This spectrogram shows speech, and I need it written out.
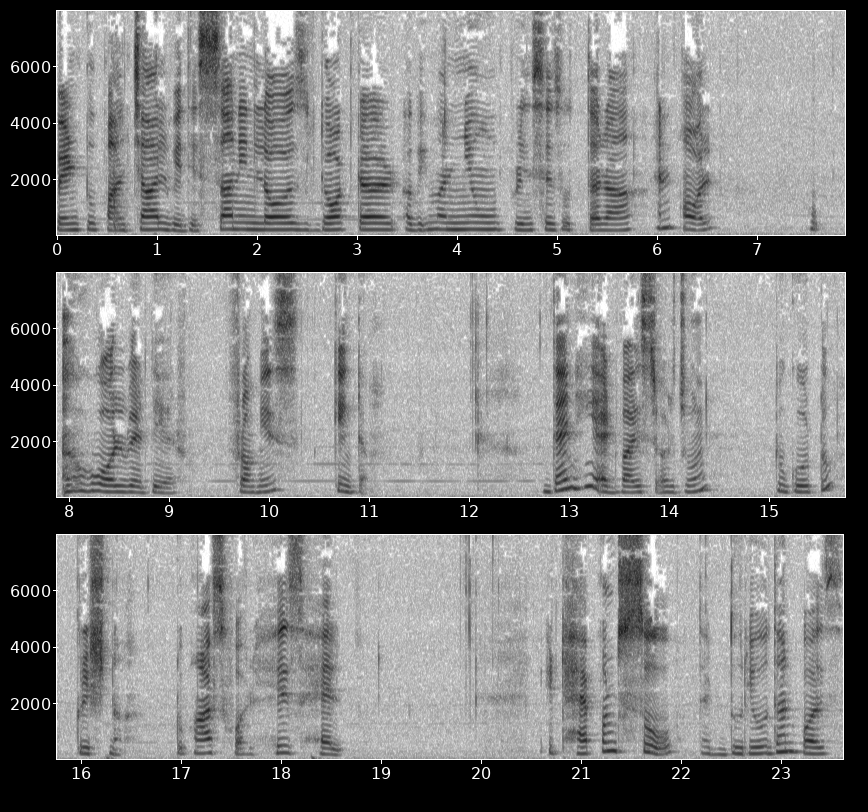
went to Panchal with his son in laws, daughter, Abhimanyu, Princess Uttara, and all who, who all were there from his kingdom. Then he advised Arjun to go to Krishna to ask for his help it happened so that Duryodhan was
